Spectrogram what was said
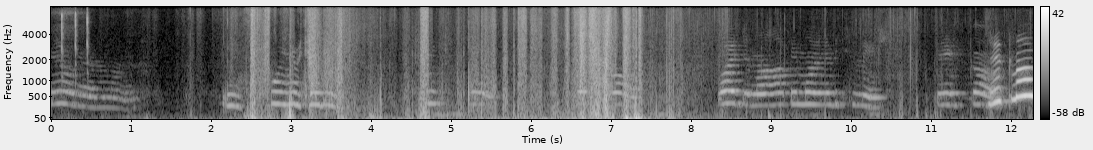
Ne oluyorum oyun? İyi. Bu oyunu bitirdim. Canına abim oyunu bitirmiş. Reklam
